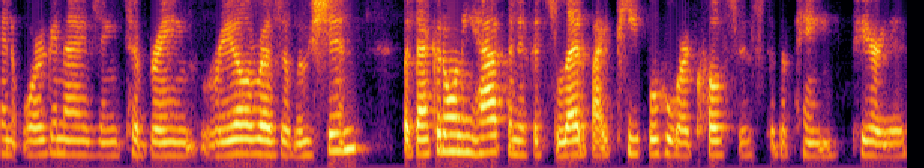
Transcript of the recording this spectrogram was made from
and organizing to bring real resolution. But that could only happen if it's led by people who are closest to the pain, period.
